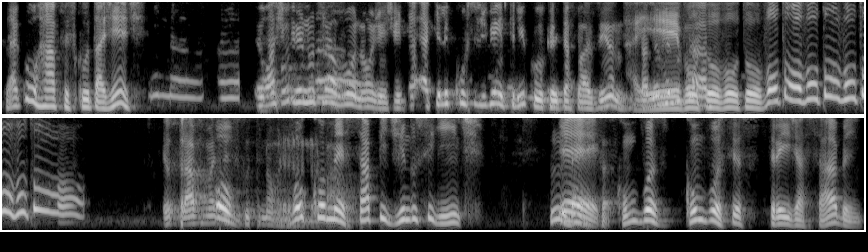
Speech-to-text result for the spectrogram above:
Será que o Rafa escuta a gente? Eu acho que ele não travou, não, gente. Tá- aquele curso de ventrículo que ele tá fazendo. tá Aê, resultado. voltou, voltou, voltou, voltou, voltou, voltou. Eu travo, mas Ô, eu escuto não. vou começar pedindo o seguinte. É, como, vo- como vocês três já sabem,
